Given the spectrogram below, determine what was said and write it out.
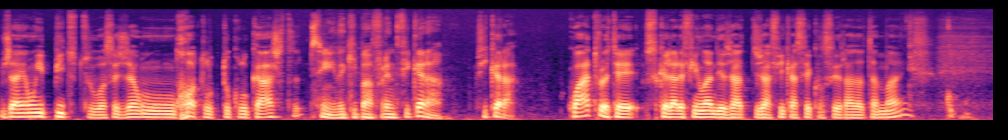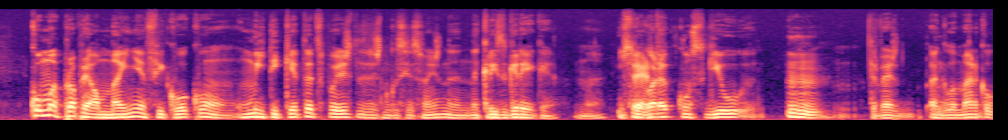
já é um epíteto, ou seja, já é um rótulo que tu colocaste. Sim, daqui para a frente ficará. Ficará. Quatro, até se calhar a Finlândia já, já fica a ser considerada também. Como a própria Alemanha ficou com uma etiqueta depois das negociações na, na crise grega, é? E que Certo. agora conseguiu Uhum. através de Angela Merkel,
